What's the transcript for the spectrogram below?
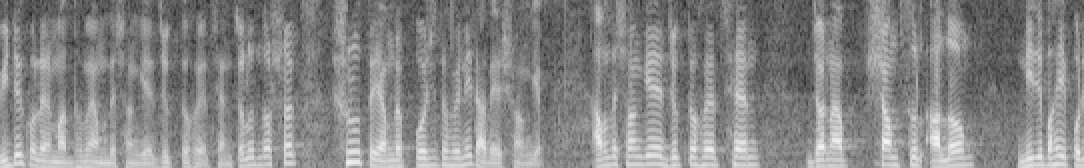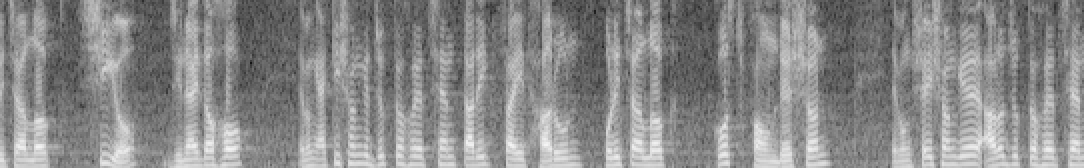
ভিডিও কলের মাধ্যমে আমাদের সঙ্গে যুক্ত হয়েছেন। চলুন দর্শক শুরুতে আমরা পরিচিত হইনি তাদের সঙ্গে। আমাদের সঙ্গে যুক্ত হয়েছেন জনাব শামসুল আলম, নির্বাহী পরিচালক শিও ঝিনাইদহ এবং একই সঙ্গে যুক্ত হয়েছেন তারিক সাইদ হারুন, পরিচালক কোস্ট ফাউন্ডেশন এবং সেই সঙ্গে আরও যুক্ত হয়েছেন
